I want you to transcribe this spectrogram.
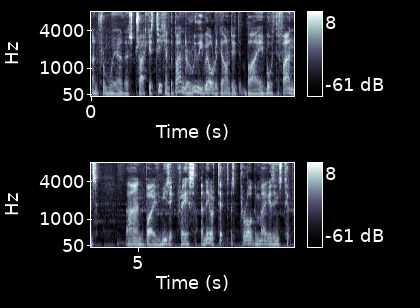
and from where this track is taken. The band are really well regarded by both the fans and by the music press, and they were tipped as Prog Magazine's tip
